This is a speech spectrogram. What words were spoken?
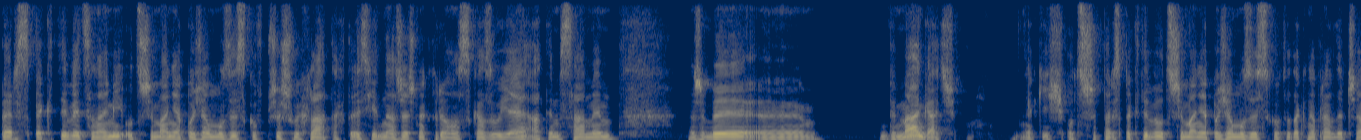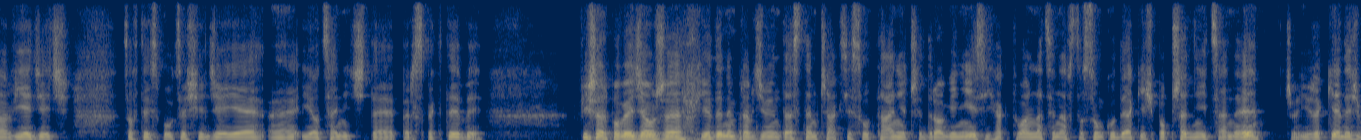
perspektywy co najmniej utrzymania poziomu zysków w przyszłych latach. To jest jedna rzecz, na którą on wskazuje, a tym samym, żeby e, wymagać jakiejś perspektywy utrzymania poziomu zysków, to tak naprawdę trzeba wiedzieć, co w tej spółce się dzieje e, i ocenić te perspektywy. Fischer powiedział, że jedynym prawdziwym testem, czy akcje są tanie, czy drogie, nie jest ich aktualna cena w stosunku do jakiejś poprzedniej ceny, czyli że kiedyś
